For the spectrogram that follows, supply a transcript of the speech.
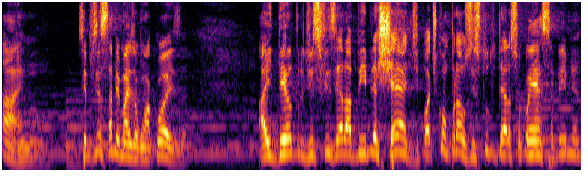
Ah, irmão, você precisa saber mais alguma coisa? Aí dentro disso fizeram a Bíblia Shed. Pode comprar os estudos dela, você conhece a Bíblia?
